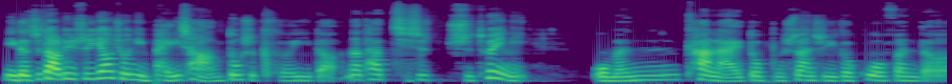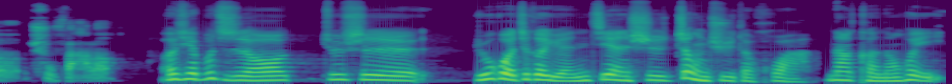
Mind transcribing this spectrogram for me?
你的指导律师要求你赔偿都是可以的。那他其实辞退你，我们看来都不算是一个过分的处罚了。而且不止哦，就是如果这个原件是证据的话，那可能会。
